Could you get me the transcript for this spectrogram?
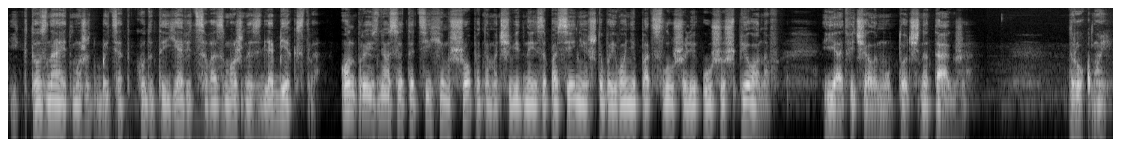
и кто знает, может быть, откуда-то явится возможность для бегства. Он произнес это тихим шепотом, очевидно, из опасения, чтобы его не подслушали уши шпионов. Я отвечал ему точно так же. «Друг мой,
